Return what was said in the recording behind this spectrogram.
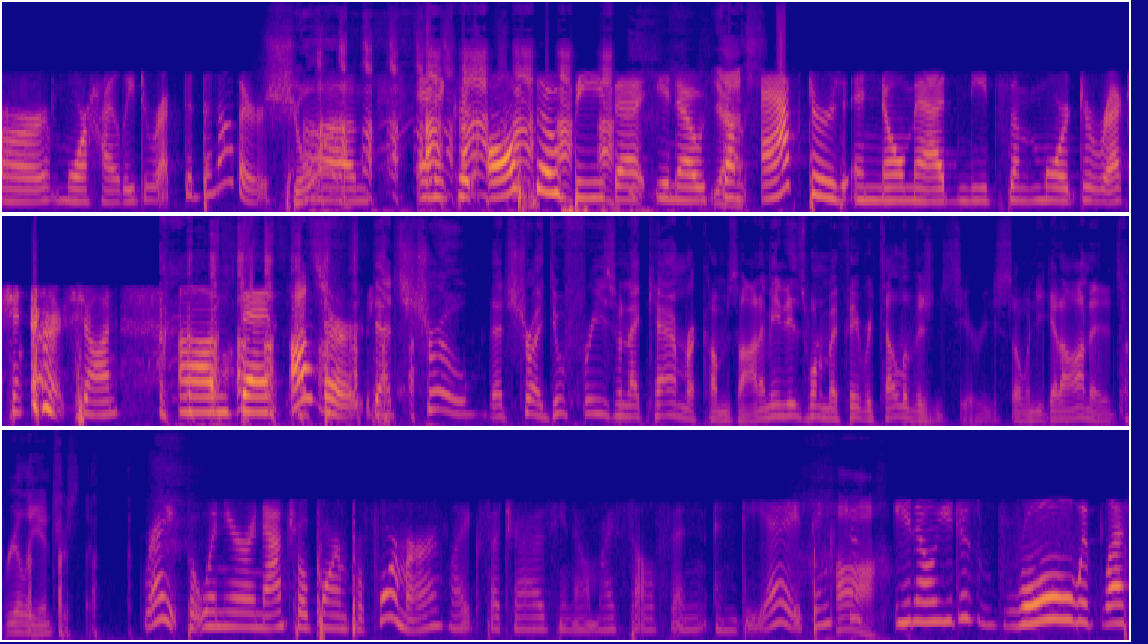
are more highly directed than others. Sure. Um, and it could also be that you know Yes. some actors in Nomad need some more direction, Sean, um, than others. That's true. That's true. I do freeze when that camera comes on. I mean, it is one of my favorite television series. So when you get on it, it's really interesting. Right, but when you're a natural born performer, like such as you know myself and and Da, things Huh. just you know you just roll with less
